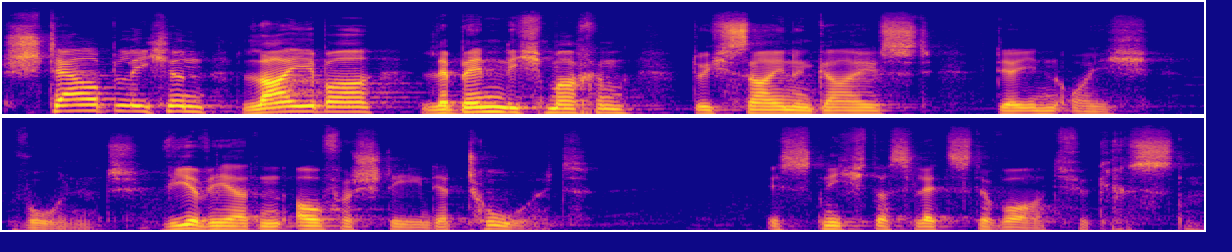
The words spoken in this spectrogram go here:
sterblichen Leiber lebendig machen durch seinen Geist, der in euch wohnt. Wir werden auferstehen. Der Tod ist nicht das letzte Wort für Christen.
